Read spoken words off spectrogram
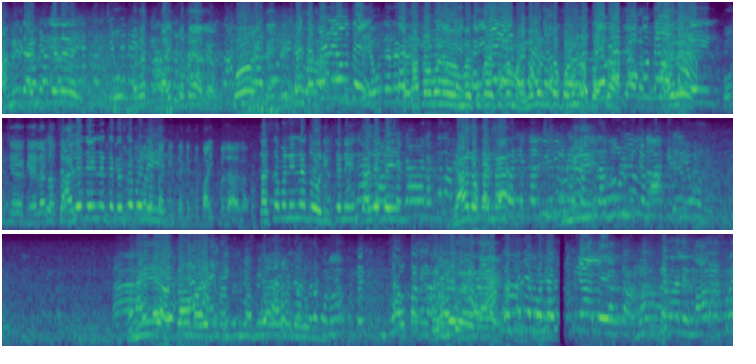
आम्हीच ऍडमिट केलंय. कसं पण येऊ दे. येऊ द्या ना कसं पण मग तू काय तुझा महिनाभर तिथं पडून जातोस का? तू कुठे अरे होता? चालत येईल ना तर कसं पण येईल. कसं पण येईल ना तो रिक्षाने येईल चालत येईल ह्या लोकांना तुम्ही तुम्ही आता मराठी माणसाची माफी मागायला पाहिजे लोकांना आम्ही आलोय आता मनसेवाले महाराष्ट्र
